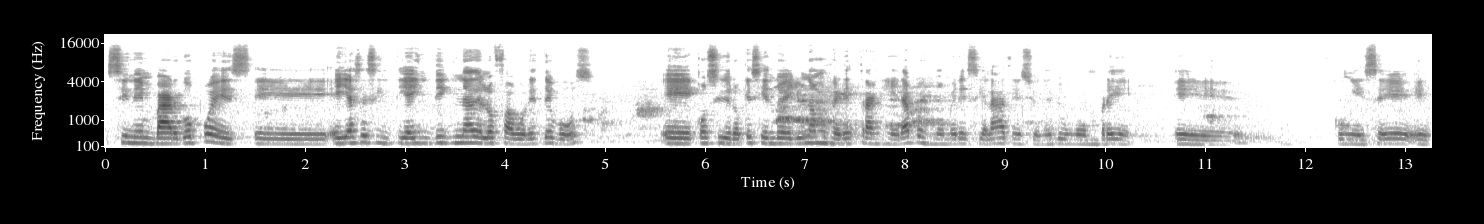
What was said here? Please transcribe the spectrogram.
sin embargo, pues eh, ella se sentía indigna de los favores de voz. consideró que siendo ella una mujer extranjera, pues no merecía las atenciones de un hombre con ese, eh,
